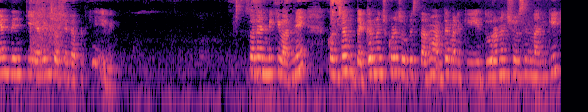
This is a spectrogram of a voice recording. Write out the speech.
అండ్ దీనికి ఇయర్ రింగ్స్ వచ్చేటప్పటికి ఇవి. సో నేను మీకు ఇవన్నీ కొంచెం దగ్గర నుంచి కూడా చూపిస్తాను. అంటే మనకి దూరం నుంచి చూసిన దానికి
